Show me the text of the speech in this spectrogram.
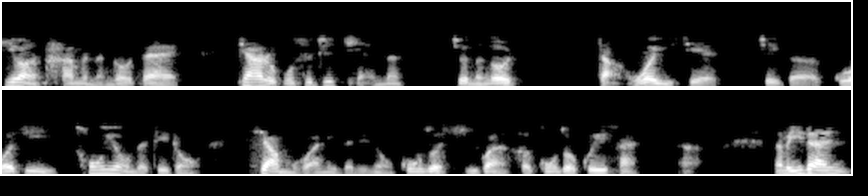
希望他们能够在加入公司之前呢，就能够掌握一些这个国际通用的这种项目管理的这种工作习惯和工作规范啊。那么一旦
